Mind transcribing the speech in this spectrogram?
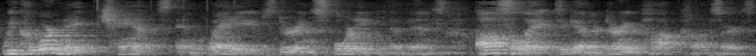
We coordinate chants and waves during sporting events, oscillate together during pop concerts,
